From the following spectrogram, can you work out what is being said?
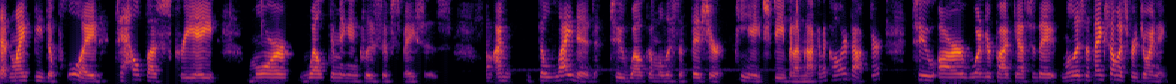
that might be deployed to help us create more welcoming, inclusive spaces. Um, I'm delighted to welcome Melissa Fisher, PhD, but I'm not going to call her doctor, to our Wonder podcast today. Melissa, thanks so much for joining.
